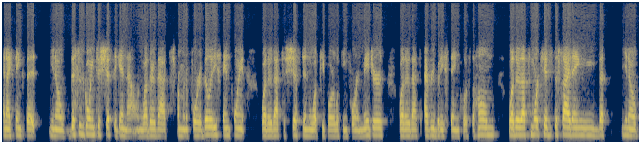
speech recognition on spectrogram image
And I think that, you know, this is going to shift again now. And whether that's from an affordability standpoint, whether that's a shift in what people are looking for in majors, whether that's everybody staying close to home, whether that's more kids deciding that, you know,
